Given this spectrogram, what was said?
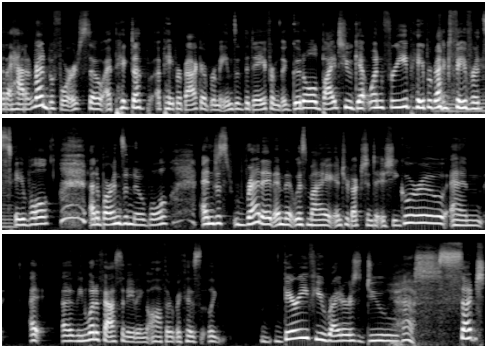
that I hadn't read before. So I picked up a paperback of Remains of the Day from the good old buy two get one free paperback Mm-hmm. favorites table at a Barnes and Noble and just read it and it was my introduction to Ishiguro and I I mean what a fascinating author because like very few writers do Yes. such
